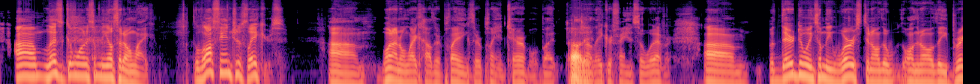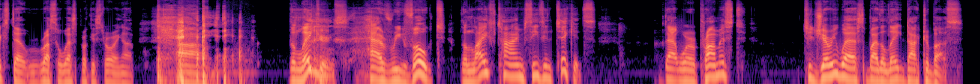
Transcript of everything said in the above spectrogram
Um, let's go on to something else I don't like. The Los Angeles Lakers. Um, one, I don't like how they're playing They're playing terrible, but Oh, I'm not a yeah. Laker fan, so whatever. Um, but they're doing something worse than all the on all the bricks that Russell Westbrook is throwing up. Um, the Lakers have revoked the lifetime season tickets that were promised to Jerry West by the late Dr. Buss.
